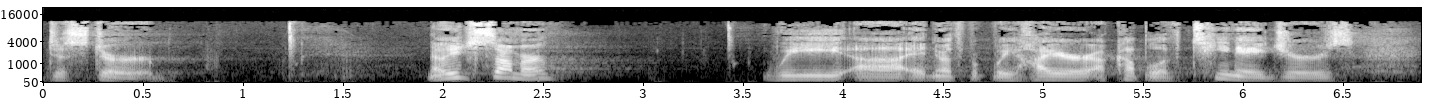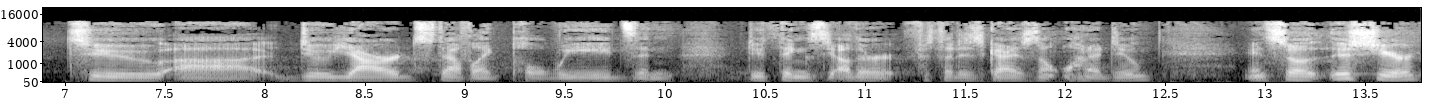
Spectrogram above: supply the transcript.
disturb. Now, each summer, we uh, at Northbrook we hire a couple of teenagers to uh, do yard stuff like pull weeds and do things the other facilities guys don't want to do. And so this year,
